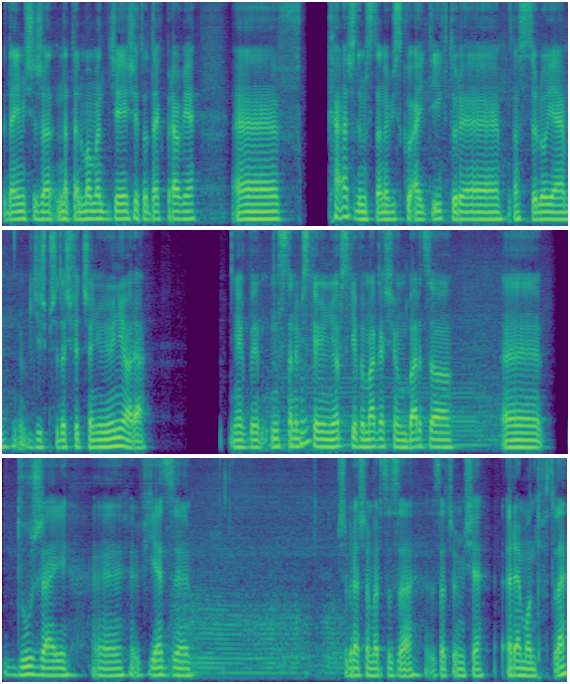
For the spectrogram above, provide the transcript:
Wydaje mi się, że na ten moment dzieje się to tak prawie e, w każdym stanowisku IT, które oscyluje gdzieś przy doświadczeniu juniora. Jakby stanowisko mhm. juniorskie wymaga się bardzo e, dużej e, wiedzy. Przepraszam bardzo, za, zaczął mi się remont w tle.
